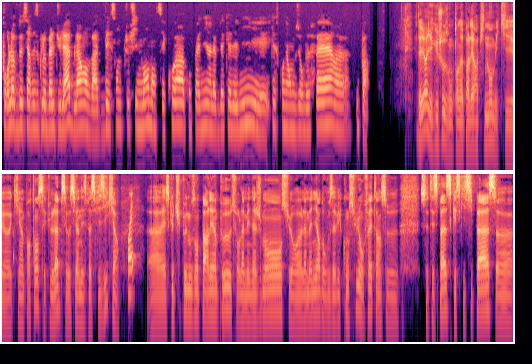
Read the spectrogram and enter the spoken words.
pour l'offre de service global du lab. Là, on va descendre plus finement dans c'est quoi accompagner un lab d'académie et qu'est-ce qu'on est en mesure de faire ou pas. D'ailleurs, il y a quelque chose dont on a parlé rapidement, mais qui est, euh, qui est important, c'est que le lab, c'est aussi un espace physique. Ouais. Euh, Est-ce que tu peux nous en parler un peu sur l'aménagement, sur euh, la manière dont vous avez conçu en fait hein, ce, cet espace? Qu'est-ce qui s'y passe euh,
